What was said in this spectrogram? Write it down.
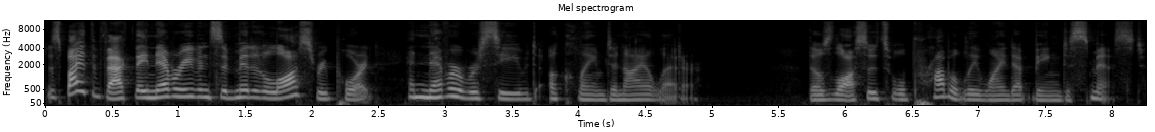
despite the fact they never even submitted a loss report and never received a claim denial letter. Those lawsuits will probably wind up being dismissed.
